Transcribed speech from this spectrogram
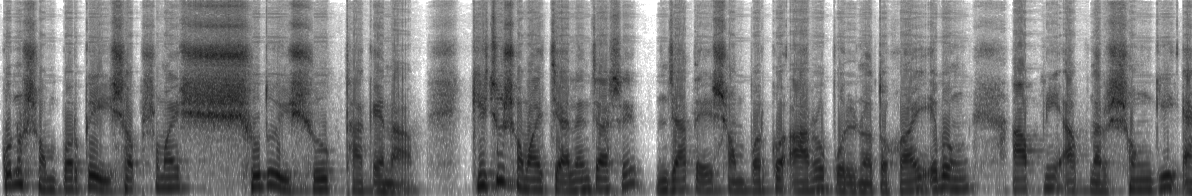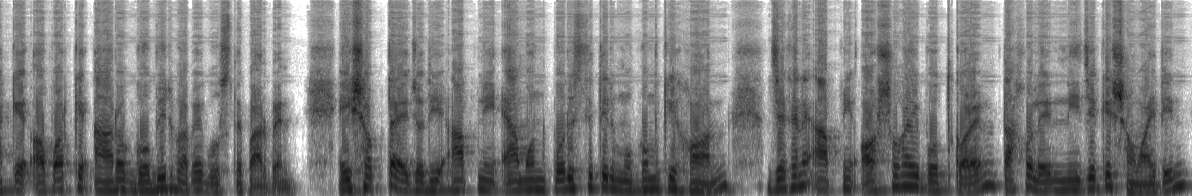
কোনো সম্পর্কেই সবসময় শুধুই সুখ থাকে না। কিছু সময় চ্যালেঞ্জ আসে যাতে সম্পর্ক আরও পরিণত হয় এবং আপনি আপনার সঙ্গী একে অপরকে আরও গভীরভাবে বুঝতে পারবেন। এই সপ্তাহে যদি আপনি এমন পরিস্থিতির মুখোমুখি হন, যেখানে আপনি অসহায় বোধ করেন, তাহলে নিজেকে সময় দিন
